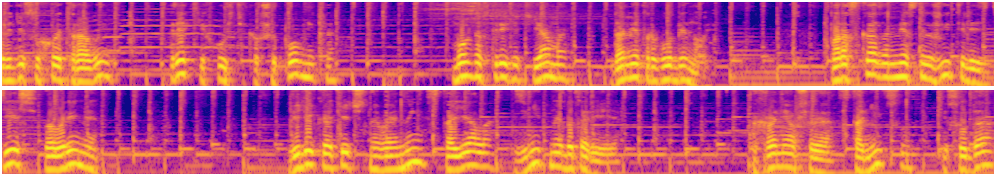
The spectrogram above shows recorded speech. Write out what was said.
Среди сухой травы, редких кустиков шиповника можно встретить ямы до метра глубиной. По рассказам местных жителей, здесь во время Великой Отечественной войны стояла зенитная батарея, охранявшая станицу и суда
